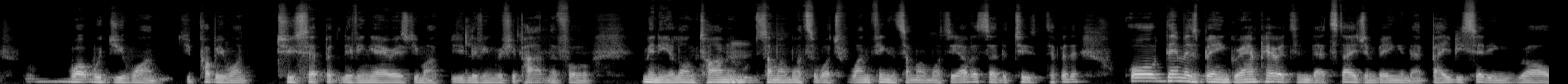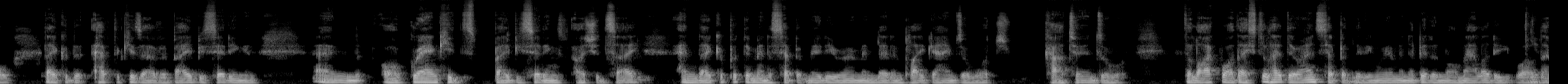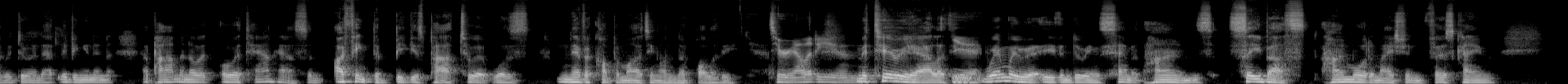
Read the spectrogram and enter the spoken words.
what would you want? You probably want two separate living areas. You might be living with your partner for many a long time and mm. someone wants to watch one thing and someone wants the other. So the two separate, or them as being grandparents in that stage and being in that babysitting role, they could have the kids over babysitting and, and, or grandkids babysitting, I should say. Mm. And they could put them in a separate media room and let them play games or watch cartoons or the like while they still had their own separate living room and a bit of normality while they were doing that, living in an apartment or, or a townhouse. And I think the biggest part to it was never compromising on the quality. Materiality and materiality. Yeah. When we were even doing Sammut Homes, Cbus home automation first came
